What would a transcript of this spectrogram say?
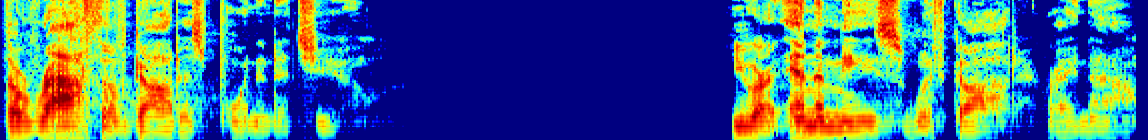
the wrath of God is pointed at you. You are enemies with God right now.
